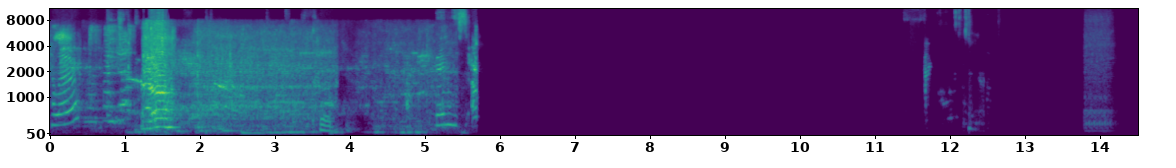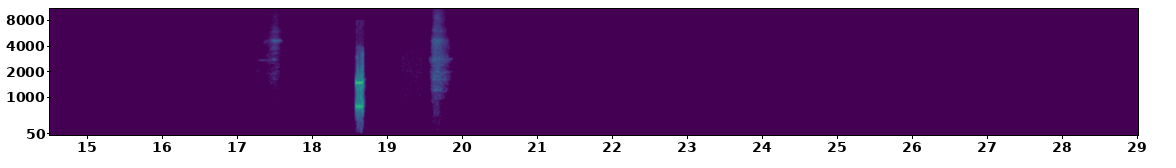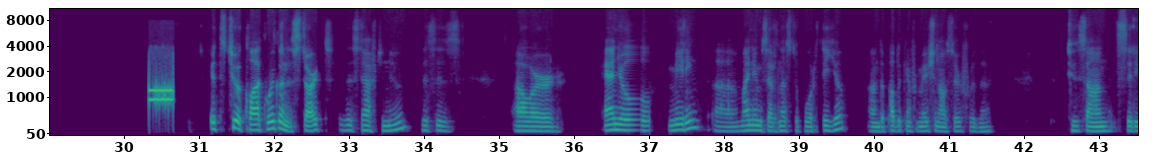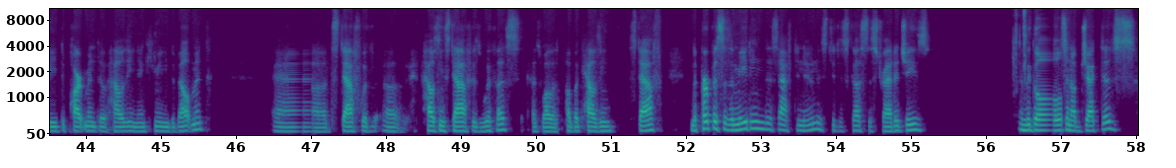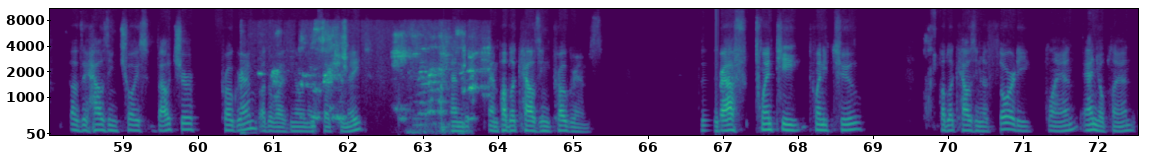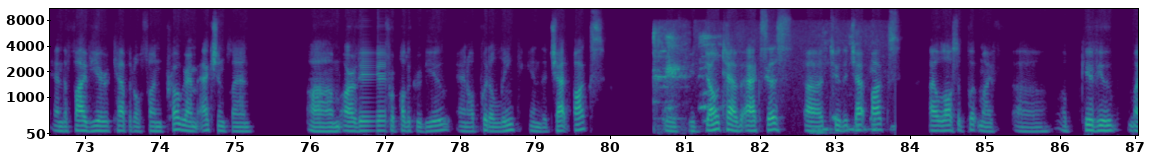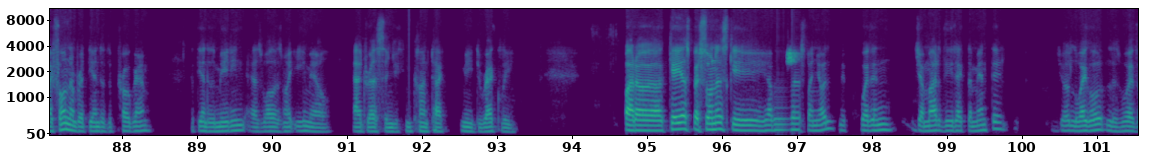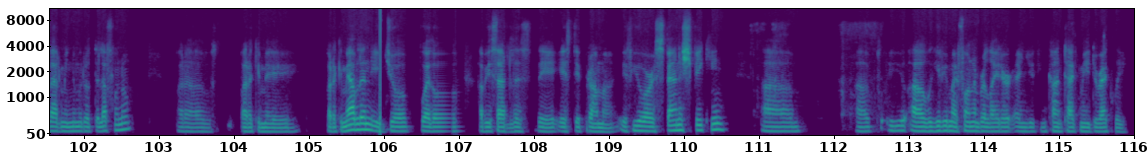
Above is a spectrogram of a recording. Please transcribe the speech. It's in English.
Hello? Hello? Name's It's two o'clock. We're going to start this afternoon. This is our annual meeting. Uh, my name is Ernesto Portillo. I'm the Public Information Officer for the Tucson City Department of Housing and Community Development. And uh, staff with uh, housing staff is with us, as well as public housing staff. And the purpose of the meeting this afternoon is to discuss the strategies and the goals and objectives of the Housing Choice Voucher Program, otherwise known as Section 8, and, and public housing programs. The draft 2022 Public Housing Authority Plan, annual plan, and the five-year capital fund program action plan um, are available for public review, and I'll put a link in the chat box. If you don't have access uh, to the chat box, I will also put my, uh, I'll give you my phone number at the end of the program at the end of the meeting, as well as my email address, and you can contact me directly. Para aquellas personas que hablan español, me pueden llamar directamente. Yo luego les voy a dar mi número de teléfono para, para, que, me, para que me hablen y yo puedo avisarles de este programa. If you are Spanish speaking, um, uh, I will give you my phone number later and you can contact me directly.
